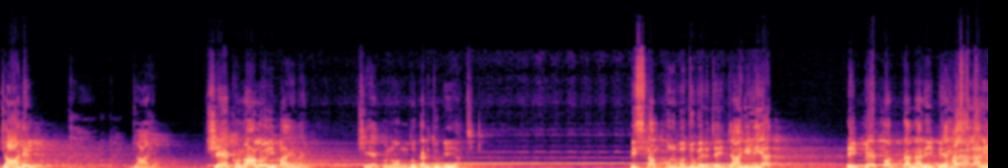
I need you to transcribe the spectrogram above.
জাহেল জাহেল। সে এখনও আলোই পায় নাই। সে এখনও অন্ধকার যুগেই আছে। ইসলাম পূর্ব যুগের যেই জাহিলিয়াত, এই বেপর্দা নারী, বেহায়া নারী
